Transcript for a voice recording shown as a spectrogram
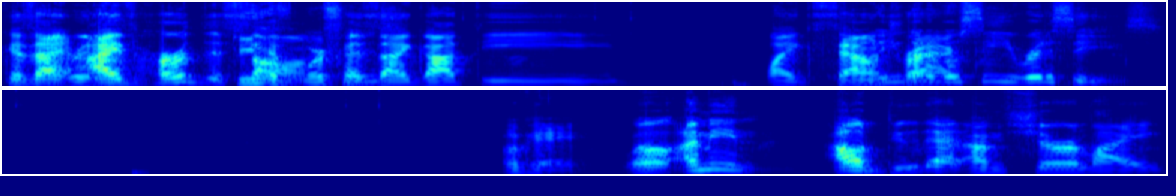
Because I Really? I've heard the Do you song because I got the like Oh, you gotta soundtrack. go see Eurydice. Okay. Well, I mean, I'll do that. I'm sure, like,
